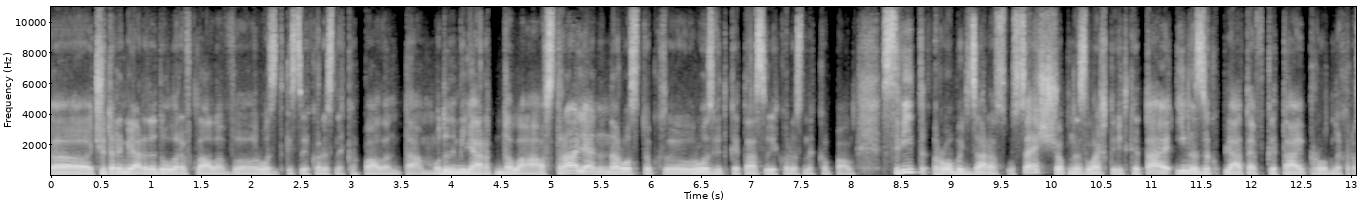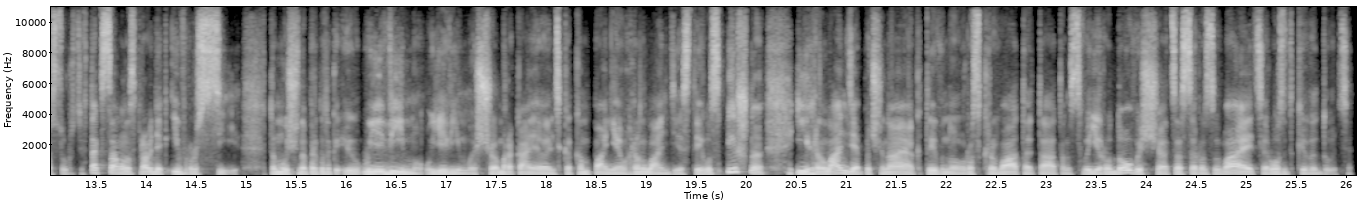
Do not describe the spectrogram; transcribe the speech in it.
4 е, мільярди доларів вклала в розвитки своїх корисних копалин. Там 1 мільярд дала Австралія на розвиток е, розвідки та своїх корисних копалин. Світ робить зараз усе, щоб не залежати від Китаю і не закупляти в Китай природних ресурсів. Так само насправді, як і в Росії, тому що, наприклад, уявімо, уявімо, що американська компанія в Гренландії стає успішною, і Гренландія починає активно розкривати та там свої родовища. Це все розвивається, розвідки ведуться.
